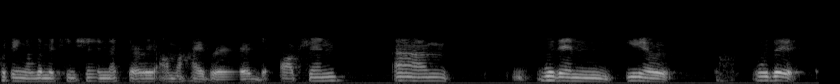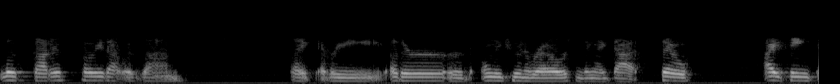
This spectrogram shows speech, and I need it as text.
putting a limitation necessarily on the hybrid option. Um, within you know, was it Los Gatos, Chloe? That was um, like every other or only two in a row or something like that. So I think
